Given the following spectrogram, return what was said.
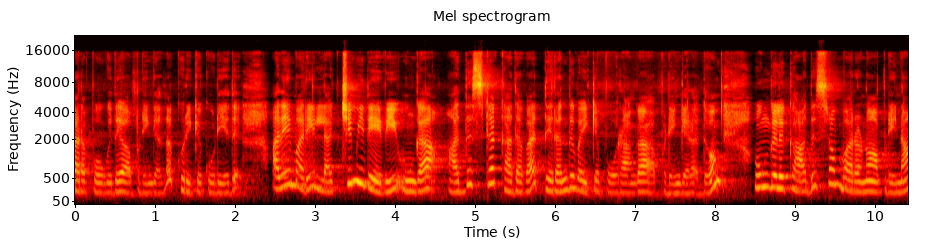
வரப்போகுது அப்படிங்கிறத குறிக்கக்கூடியது. அதே மாதிரி லட்சுமி தேவி உங்கள் அதிர்ஷ்ட கதவை திறந்து வைக்க போகிறாங்க அப்படி அப்படிங்கிறதும் உங்களுக்கு அதிர்ஷ்டம் வரணும் அப்படின்னா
